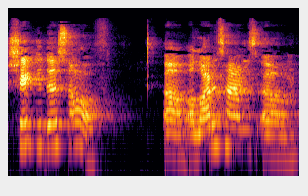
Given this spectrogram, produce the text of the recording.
shake the dust off. Um, a lot of times, um,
